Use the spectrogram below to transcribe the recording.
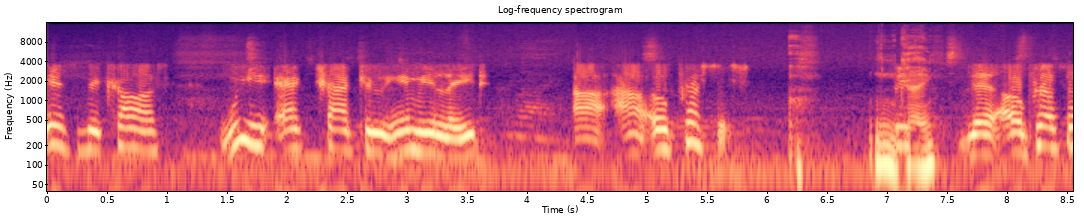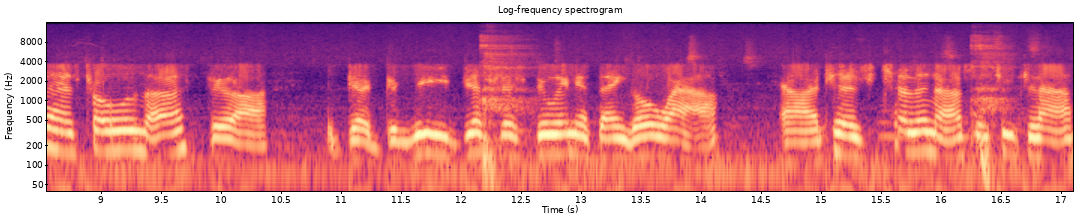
it's because we act try to emulate uh, our oppressors. Okay. The oppressor has told us to uh, to, to be just just do anything, go wild. Uh, just telling us and teaching our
